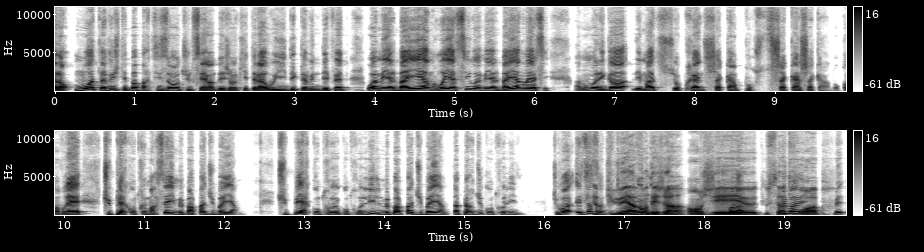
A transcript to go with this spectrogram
Alors, moi, tu as vu, je n'étais pas partisan, tu le sais, hein, des gens qui étaient là, oui, dès que tu avais une défaite, ouais, mais il y a le Bayern, ouais, il y a ci, ouais, mais il y a le Bayern, ouais, il y a ci. À un moment, les gars, les matchs surprennent chacun pour chacun, chacun. Donc, en vrai, tu perds contre Marseille, ne me parle pas du Bayern. Tu perds contre, contre Lille, ne me parle pas du Bayern. Tu as perdu contre Lille. Tu vois, et ça, ça puait avant déjà. Angers, euh, tout ça, bah mais,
